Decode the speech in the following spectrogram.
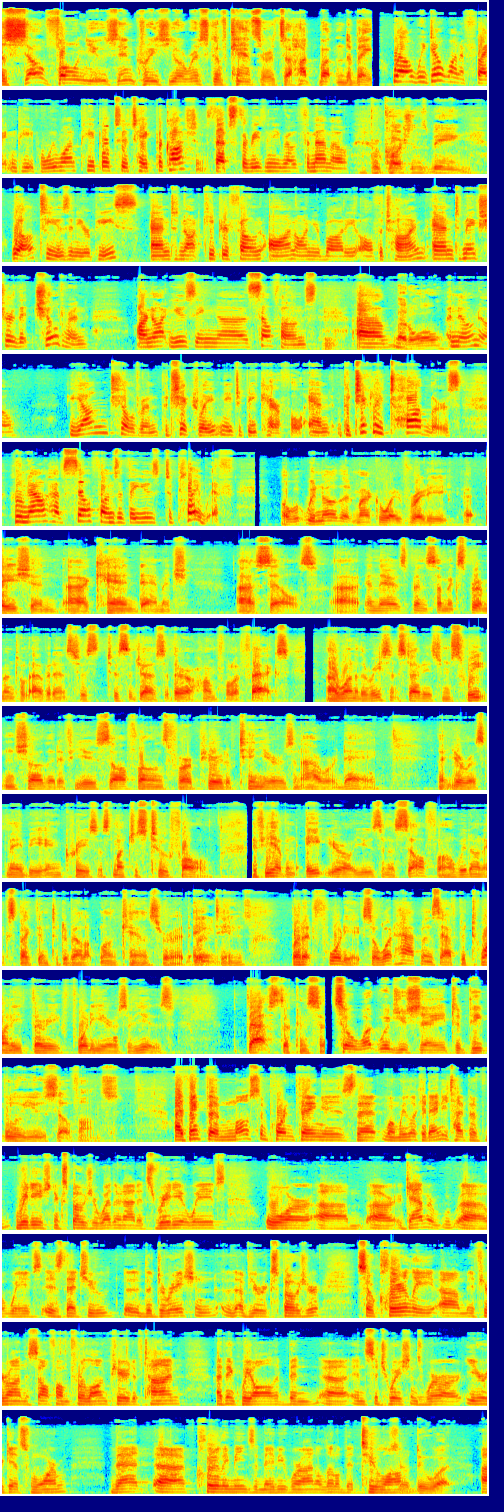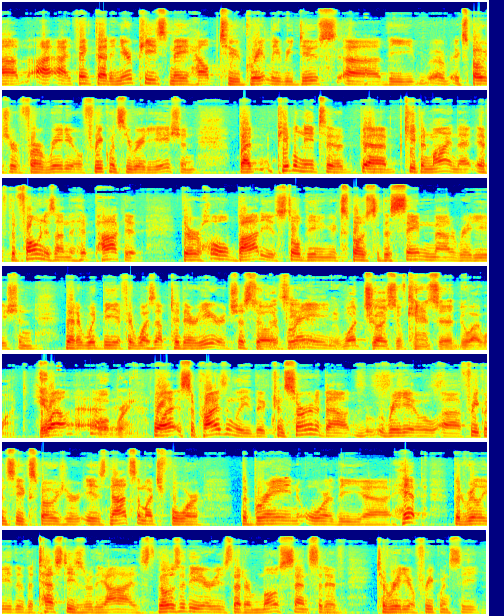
Does cell phone use increase your risk of cancer? It's a hot button debate. Well, we don't want to frighten people. We want people to take precautions. That's the reason he wrote the memo. Precautions being? Well, to use an earpiece and to not keep your phone on on your body all the time and to make sure that children are not using uh, cell phones. Uh, At all? No, no. Young children particularly need to be careful, and particularly toddlers who now have cell phones that they use to play with. Well, we know that microwave radiation uh, can damage uh, cells, uh, and there's been some experimental evidence to, to suggest that there are harmful effects. Uh, one of the recent studies from Sweden show that if you use cell phones for a period of 10 years, an hour a day, that your risk may be increased as much as twofold. If you have an eight-year-old using a cell phone, we don't expect them to develop lung cancer at 18, but at 48. So what happens after 20, 30, 40 years of use? That's the concern. So what would you say to people who use cell phones? I think the most important thing is that when we look at any type of radiation exposure, whether or not it's radio waves or, um, or gamma uh, waves, is that you uh, the duration of your exposure. So clearly, um, if you're on the cell phone for a long period of time, I think we all have been uh, in situations where our ear gets warm. That uh, clearly means that maybe we're on a little bit too long. So do what? Uh, I, I, think that an earpiece may help to greatly reduce uh, the uh, exposure for radio frequency radiation, but people need to uh, keep in mind that if the phone is on the hip pocket, their whole body is still being exposed to the same amount of radiation that it would be if it was up to their ear. It's just so that their brain. Either, what choice of cancer do I want? Hip well, or brain? Well, surprisingly, the concern about radio uh, frequency exposure is not so much for the brain or the uh, hip, but really either the testes or the eyes. Those are the areas that are most sensitive to radio frequency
